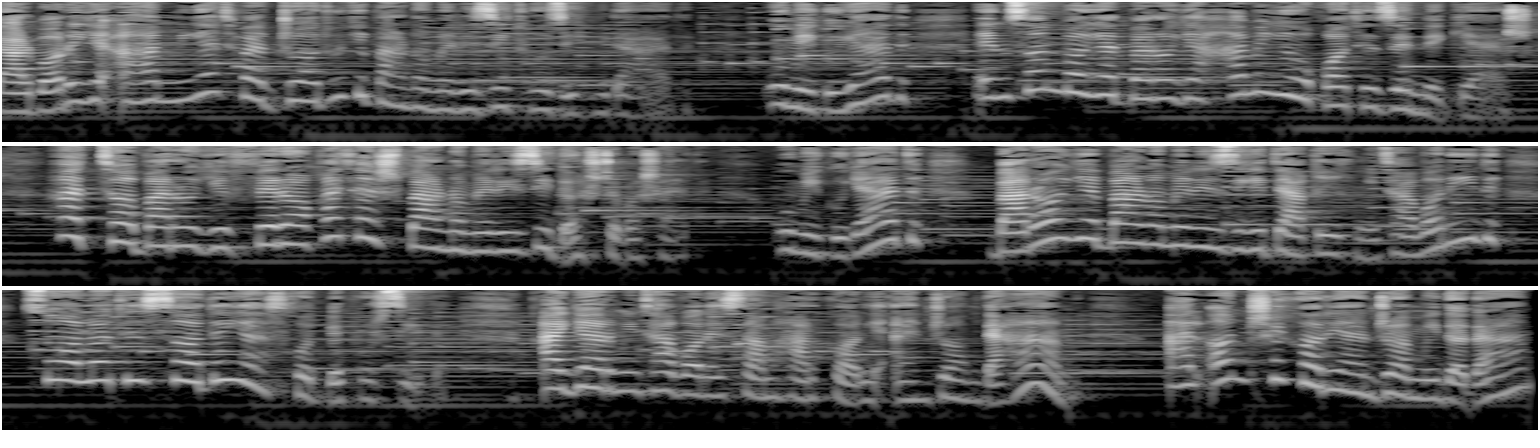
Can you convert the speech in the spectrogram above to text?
درباره اهمیت و جادوی برنامه ریزی توضیح می دهد. او می‌گوید انسان باید برای همه اوقات زندگیش حتی برای فراغتش برنامه ریزی داشته باشد. او می‌گوید برای برنامه ریزی دقیق می توانید سوالات ساده از خود بپرسید. اگر می توانستم هر کاری انجام دهم الان چه کاری انجام می دادم؟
